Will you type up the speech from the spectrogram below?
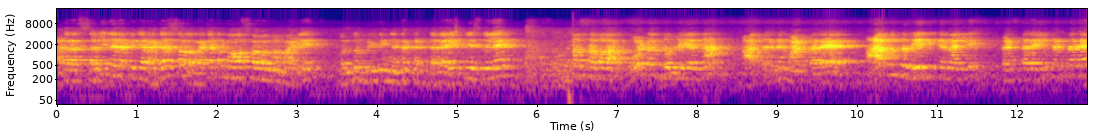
ಅದರ ಸವಿ ನೆನಪಿಗೆ ರಜೋತ್ಸವ ರಜತ ಮಹೋತ್ಸವವನ್ನು ಮಾಡಿ ಒಂದು ಬಿಲ್ಡಿಂಗ್ ಅನ್ನ ಕಟ್ತಾರೆ. ಎಷ್ಟು ಮಹೋತ್ಸವ ಆಚರಣೆ ಮಾಡ್ತಾರೆ. ಆ ಒಂದು ವೇದಿಕೆನಲ್ಲಿ ಕಟ್ತಾರೆ. ಎಲ್ಲಿ ಕಟ್ತಾರೆ?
